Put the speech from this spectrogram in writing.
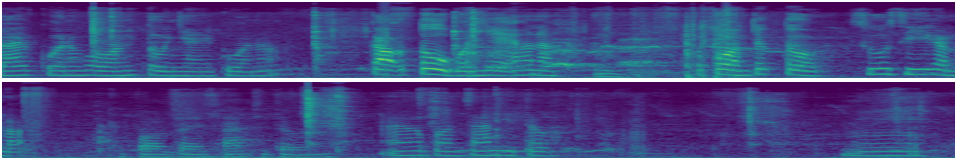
ร้ายกว่านะเพราะว่ามันตัวใหญ่กว่าเนาะเก่าโตบ่แง่เท่านะกระป๋อมจักโตสู้ซีกันบ่ปอมใส่ซาที่ตัวอ่ากระป๋อมสามสี่โตนี่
